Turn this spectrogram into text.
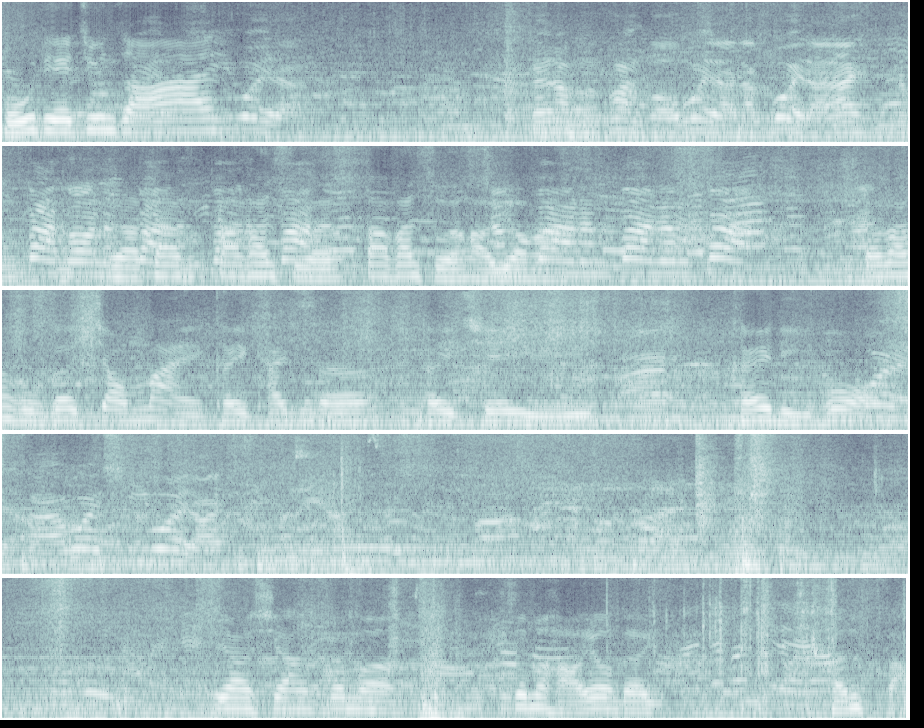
蝴蝶君早安。四位啦，给咱们换五位啦，六位啦，来，两百块，两百，大两百，大番薯大番薯很好用啊。两百，两百，两百。大山虎可以叫卖，可以开车，可以切鱼，可以理货。要像这么这么好用的很少，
